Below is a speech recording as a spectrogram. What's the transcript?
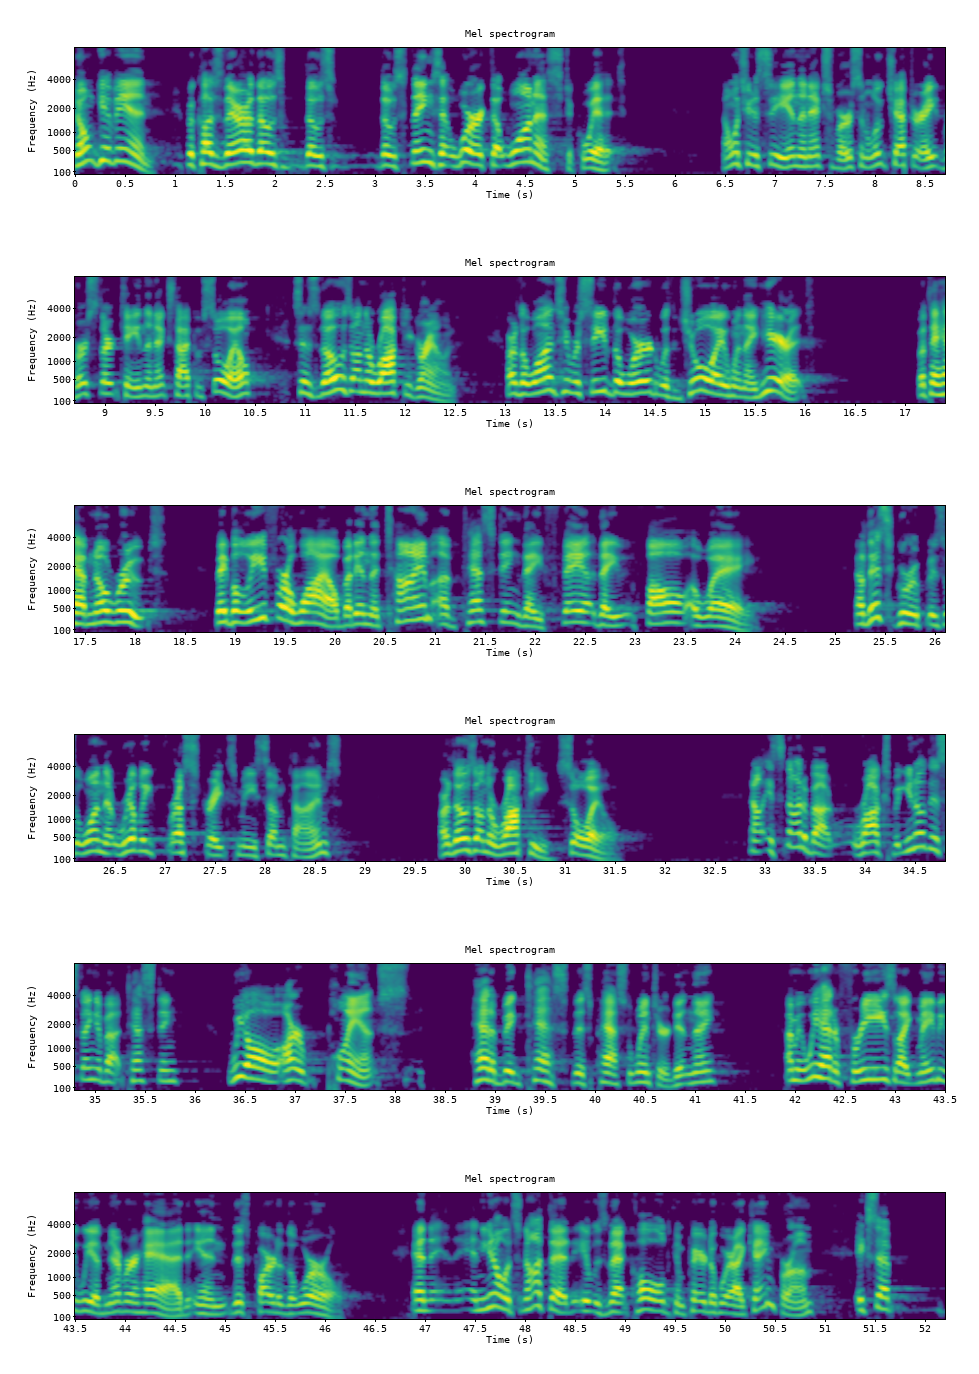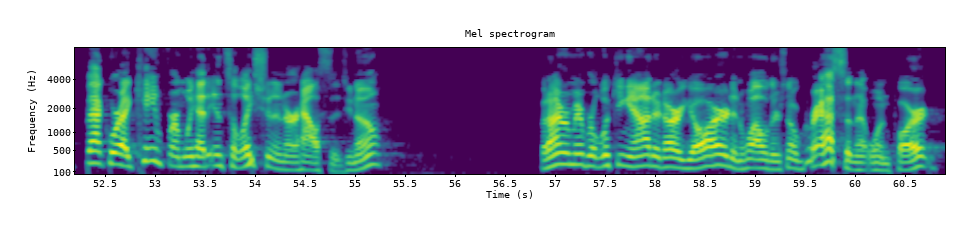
Don't give in, because there are those, those, those things at work that want us to quit. I want you to see in the next verse, in Luke chapter 8, verse 13, the next type of soil says, Those on the rocky ground are the ones who receive the word with joy when they hear it but they have no root. They believe for a while, but in the time of testing, they, fail, they fall away. Now, this group is the one that really frustrates me sometimes, are those on the rocky soil. Now, it's not about rocks, but you know this thing about testing? We all, our plants had a big test this past winter, didn't they? I mean, we had a freeze like maybe we have never had in this part of the world. And, and you know, it's not that it was that cold compared to where I came from, except back where I came from, we had insulation in our houses, you know? But I remember looking out at our yard, and while there's no grass in that one part,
